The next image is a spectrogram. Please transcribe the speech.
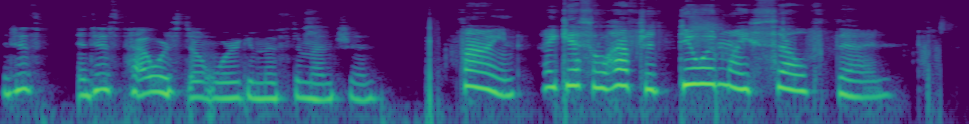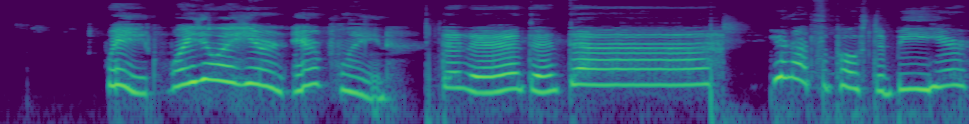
And his and his powers don't work in this dimension. Fine, I guess I'll have to do it myself then. Wait, why do I hear an airplane? Dun, dun, dun, dun. You're not supposed to be here.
